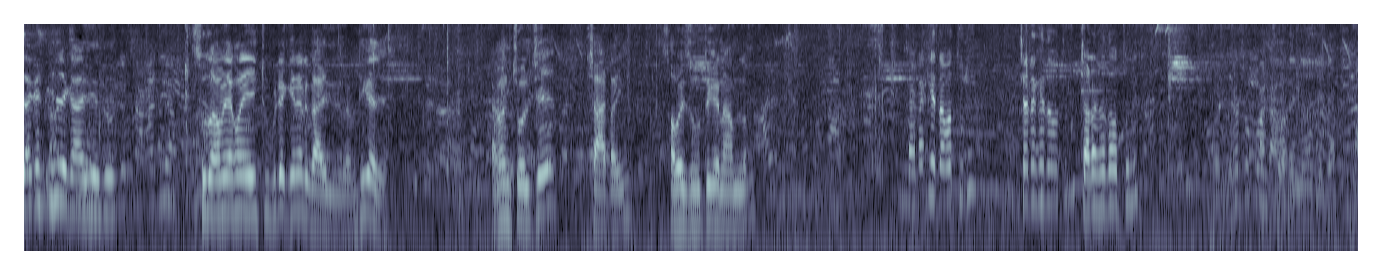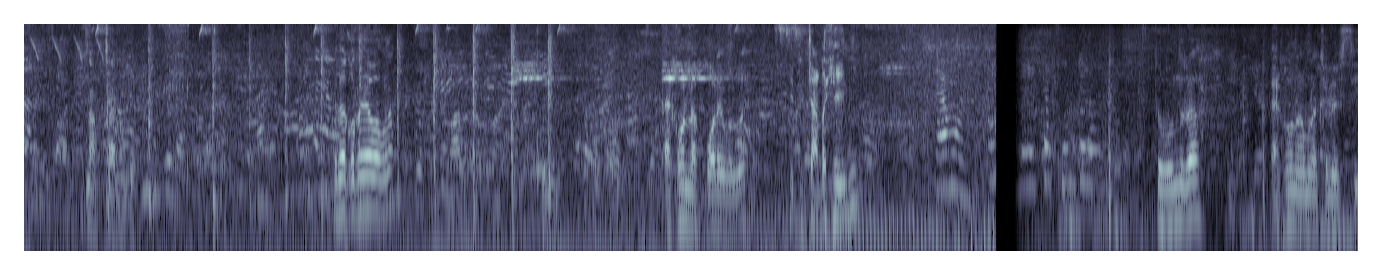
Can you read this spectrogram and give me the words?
জ্যাকেট কিনেছে গায়ে দিয়েছে। শুধু আমি এখন এই টুপিটা কিনে গায়ে দিয়ে দিলাম ঠিক আছে? এখন চলছে চা টাইম সবাই জু থেকে নামলাম। চাটা খেতে আবার তুলি চাটা খেতে আবার তুলি। চাটা খাতাও তুলি। না চা নিবো কোথায় কোথায় যাব আমরা? এখন না পরে বলব। একটু চাটা খেয়ে নিই তো বন্ধুরা এখন আমরা চলে এসেছি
